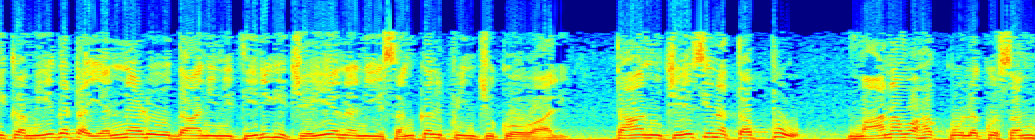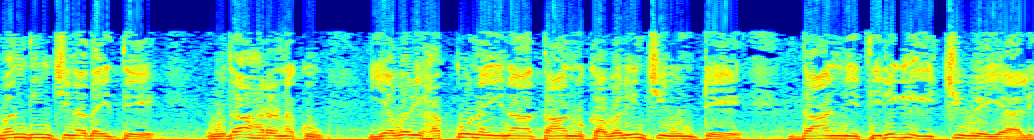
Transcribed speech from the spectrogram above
ఇక మీదట ఎన్నడూ దానిని తిరిగి చేయనని సంకల్పించుకోవాలి. తాను చేసిన తప్పు మానవ హక్కులకు సంబంధించినదైతే ఉదాహరణకు ఎవరి హక్కునైనా తాను కబలించి ఉంటే దాన్ని తిరిగి ఇచ్చివేయాలి.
